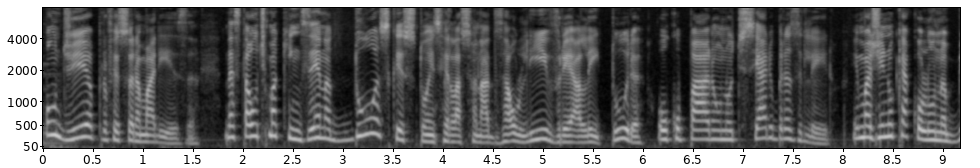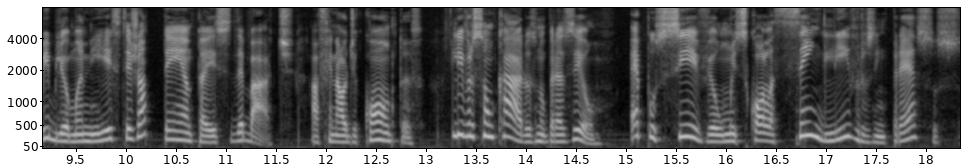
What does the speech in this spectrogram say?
Bom dia, professora Marisa. Nesta última quinzena, duas questões relacionadas ao livro e à leitura ocuparam o noticiário brasileiro. Imagino que a coluna Bibliomania esteja atenta a esse debate. Afinal de contas, livros são caros no Brasil? É possível uma escola sem livros impressos?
